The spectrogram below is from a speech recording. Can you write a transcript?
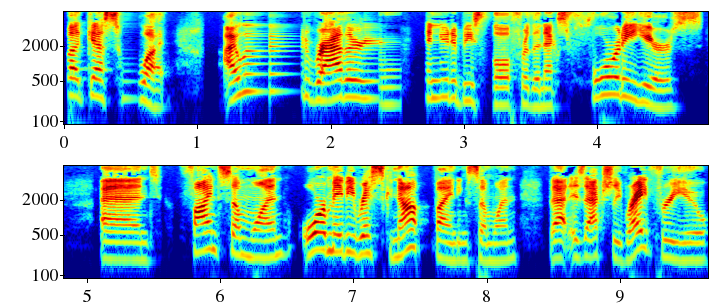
but guess what? I would rather continue to be single for the next 40 years and find someone or maybe risk not finding someone that is actually right for you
